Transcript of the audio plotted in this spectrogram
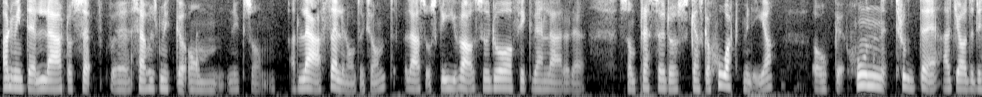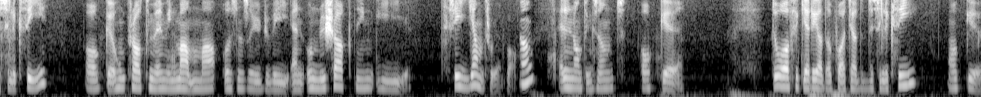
hade vi inte lärt oss eh, särskilt mycket om liksom, att läsa eller någonting sånt. Läsa och skriva. Så då fick vi en lärare som pressade oss ganska hårt med det. Och hon trodde att jag hade dyslexi. Och hon pratade med min mamma och sen så gjorde vi en undersökning i trean tror jag det var. Ja. Eller någonting sånt. Och eh, då fick jag reda på att jag hade dyslexi. Och eh,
